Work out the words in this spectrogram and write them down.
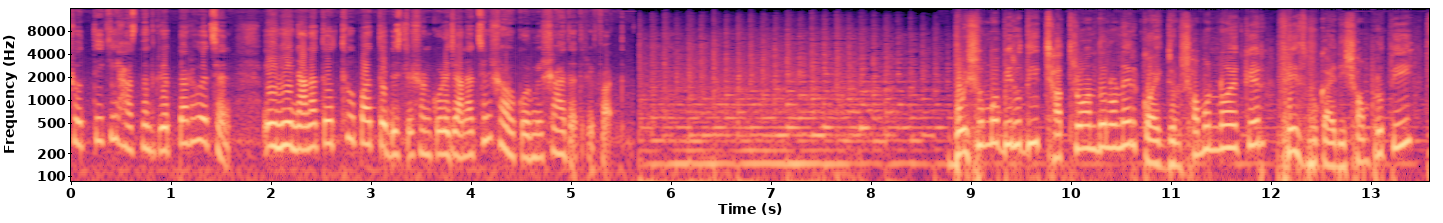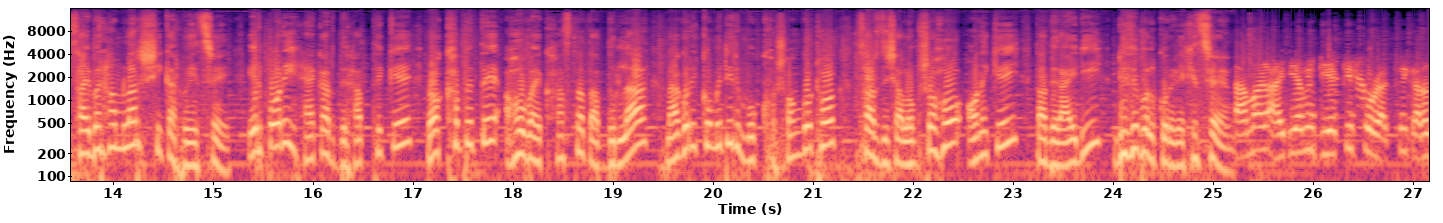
সত্যি কি হাসনাত গ্রেপ্তার হয়েছেন? এই নিয়ে নানা তথ্য উপাত্ত বিশ্লেষণ করে জানাচ্ছেন সহকর্মী শাহাদাত রিফাত। বৈষম্য বিরোধী ছাত্র আন্দোলনের কয়েকজন সমন্বয়কের ফেসবুক আইডি সম্প্রতি সাইবার হামলার শিকার হয়েছে। এরপরই হ্যাকারদের হাত থেকে রক্ষা পেতে আহ্বায়ক হাসনাত আবদুল্লাহ, নাগরিক কমিটির মুখ্য সংগঠক সার্জিস আলম সহ অনেকেই তাদের আইডি ডিসেবল করে রেখেছেন। আমার আইডি আমি ডিএক্টিভ করে রাখছি, কারণ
